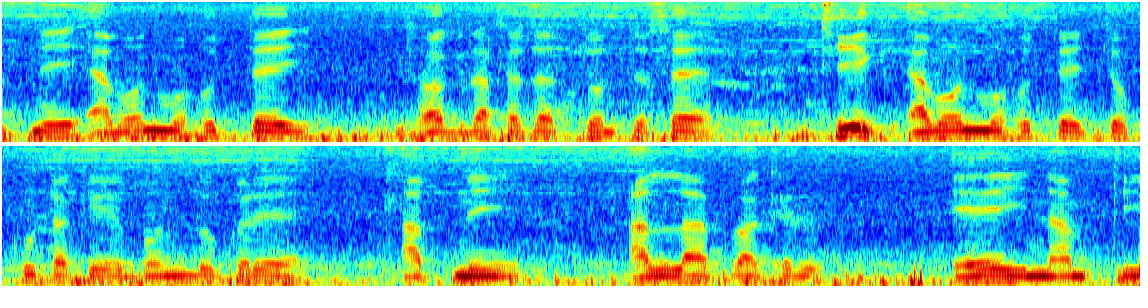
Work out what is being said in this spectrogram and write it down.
আপনি এমন মুহূর্তেই ঝগড়া ফেসাদ চলতেছে, ঠিক এমন মুহূর্তে চক্ষুটাকে বন্ধ করে আপনি আল্লাহ পাকের এই নামটি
